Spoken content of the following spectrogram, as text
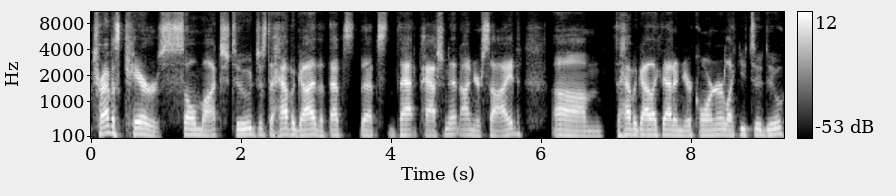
Travis cares so much too, just to have a guy that that's that's that passionate on your side. Um, to have a guy like that in your corner, like you two do,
